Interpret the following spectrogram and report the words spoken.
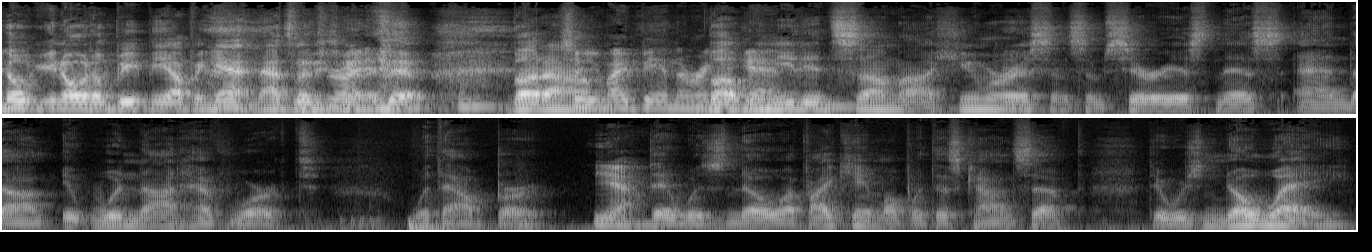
he'll, you know what, he'll beat me up again. That's what That's he's right. going to do. But um, So you might be in the ring But again. we needed some uh, humorous and some seriousness, and um, it would not have worked without Bert. Yeah. There was no. If I came up with this concept, there was no way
